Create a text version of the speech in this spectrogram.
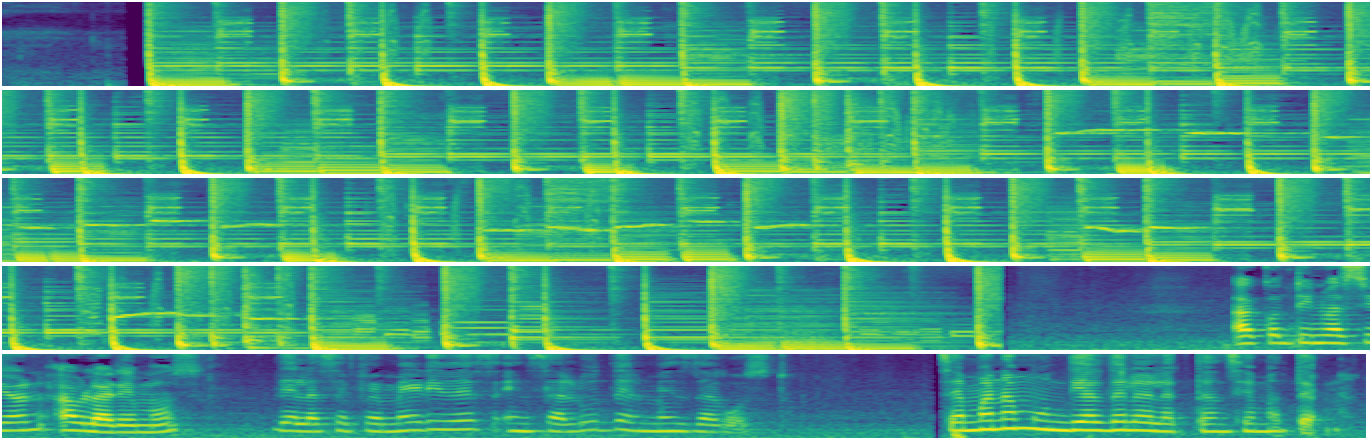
A continuación hablaremos de las efemérides en salud del mes de agosto. Semana Mundial de la Lactancia Materna,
